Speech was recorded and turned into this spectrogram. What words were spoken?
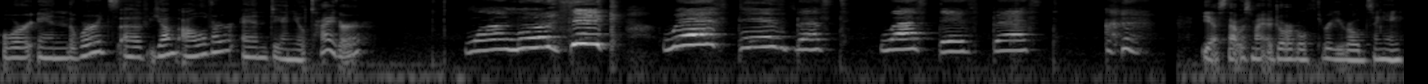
Or, in the words of young Oliver and Daniel Tiger, one more sick, rest is best, rest is best. yes, that was my adorable three year old singing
